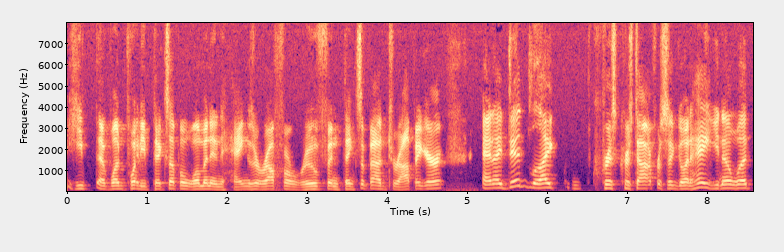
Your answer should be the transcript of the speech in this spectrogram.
he at one point he picks up a woman and hangs her off a roof and thinks about dropping her. And I did like Kris Kristofferson going, "Hey, you know what?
